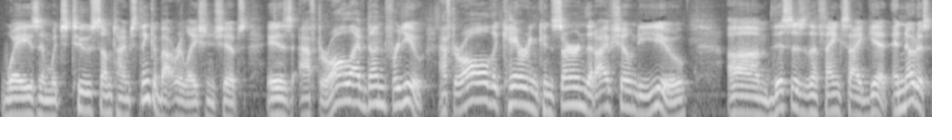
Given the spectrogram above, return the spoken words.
ways in which two sometimes think about relationships is after all I've done for you, after all the care and concern that I've shown to you, um, this is the thanks I get. And notice,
